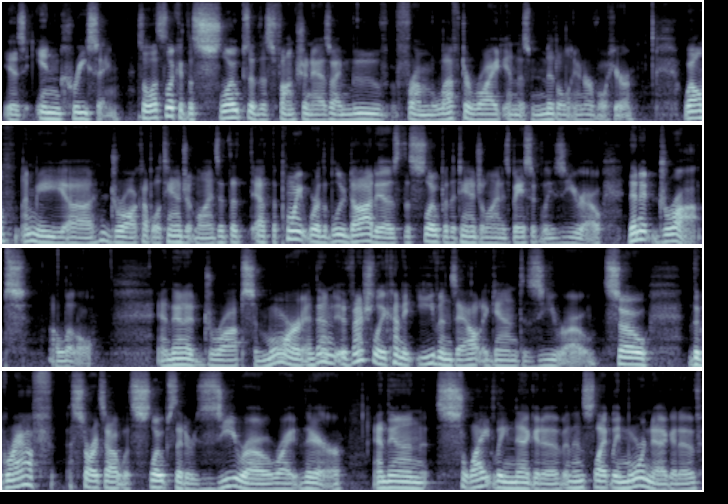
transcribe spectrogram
is increasing. So let's look at the slopes of this function as I move from left to right in this middle interval here. Well, let me uh, draw a couple of tangent lines. At the, at the point where the blue dot is, the slope of the tangent line is basically zero. Then it drops a little and then it drops some more, and then eventually kind of evens out again to zero. So the graph starts out with slopes that are zero right there, and then slightly negative, and then slightly more negative,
